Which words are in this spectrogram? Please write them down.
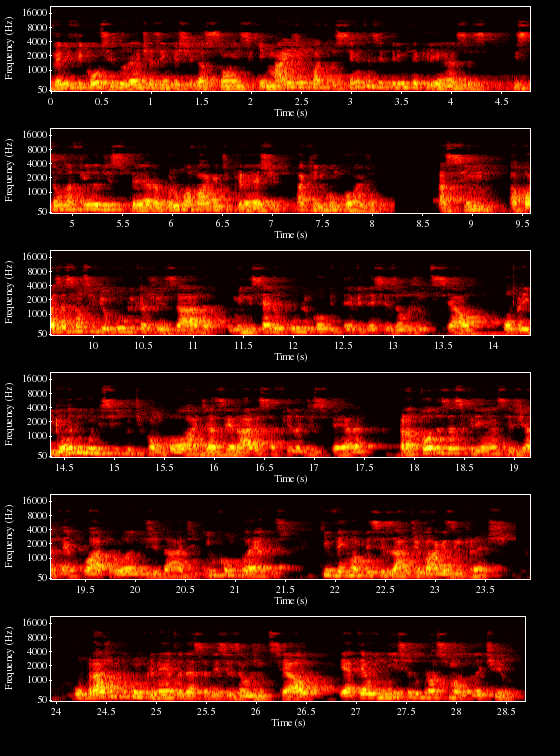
verificou-se durante as investigações que mais de 430 crianças estão na fila de espera por uma vaga de creche aqui em Concórdia. Assim, após ação civil pública juizada, o Ministério Público obteve decisão judicial obrigando o município de Concórdia a zerar essa fila de espera para todas as crianças de até 4 anos de idade incompletos que venham a precisar de vagas em creche. O prazo para o cumprimento dessa decisão judicial é até o início do próximo ano letivo.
